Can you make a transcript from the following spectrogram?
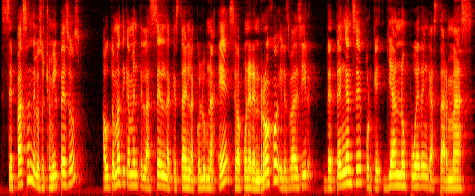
se pasan de los 8 mil pesos, automáticamente la celda que está en la columna E se va a poner en rojo y les va a decir deténganse porque ya no pueden gastar más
